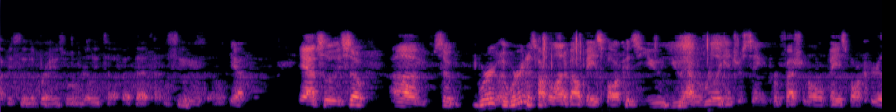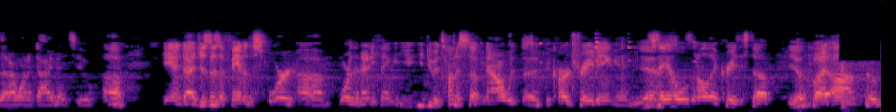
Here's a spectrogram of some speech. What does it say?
obviously the Braves were really tough at that time too. Mhm. So Yeah, absolutely. So, um, so we're we're going to talk a lot about baseball because you you have a really interesting professional baseball career that I want to dive into. Um, and uh, just as a fan of the sport, um, more than anything, you, you do a ton of stuff now with the, the card trading and Yeah. sales and all that crazy stuff. yeah. But um, so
